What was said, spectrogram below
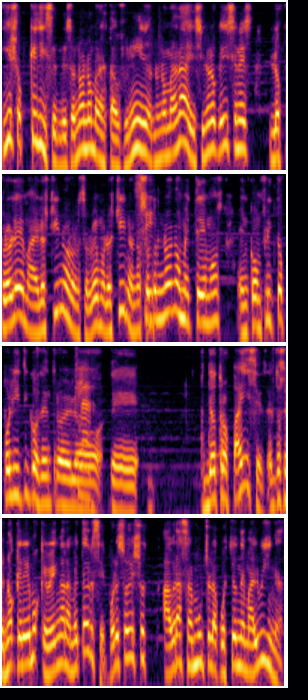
¿Y ellos qué dicen de eso? No nombran a Estados Unidos, no nombran a nadie, sino lo que dicen es los problemas de los chinos los resolvemos los chinos. Sí. Nosotros no nos metemos en conflictos políticos dentro de, lo, Claro. de, de otros países. Entonces no queremos que vengan a meterse. Por eso ellos abrazan mucho la cuestión de Malvinas.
